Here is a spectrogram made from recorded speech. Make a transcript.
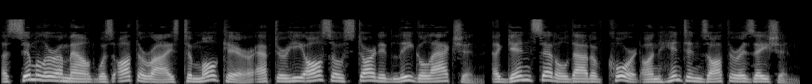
a similar amount was authorized to Mulcaire after he also started legal action, again settled out of court on Hinton's authorization.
